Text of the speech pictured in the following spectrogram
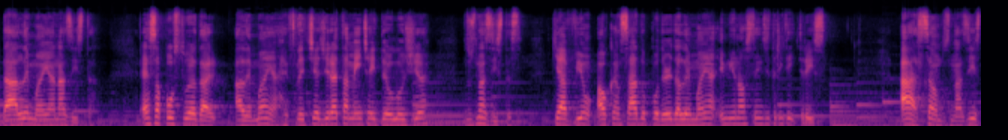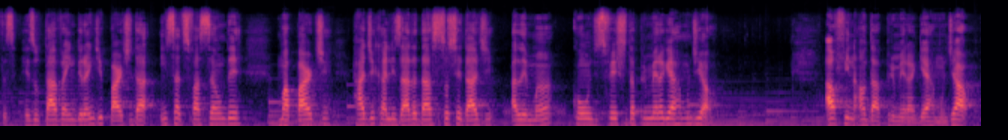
da Alemanha nazista. Essa postura da Alemanha refletia diretamente a ideologia dos nazistas, que haviam alcançado o poder da Alemanha em 1933. A ação dos nazistas resultava em grande parte da insatisfação de uma parte radicalizada da sociedade alemã com o desfecho da Primeira Guerra Mundial. Ao final da Primeira Guerra Mundial,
